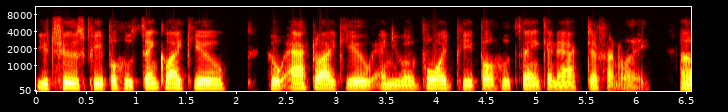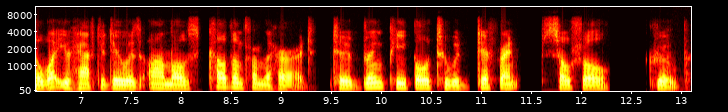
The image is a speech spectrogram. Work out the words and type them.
you choose people who think like you, who act like you, and you avoid people who think and act differently. Uh, what you have to do is almost cull them from the herd to bring people to a different social group,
